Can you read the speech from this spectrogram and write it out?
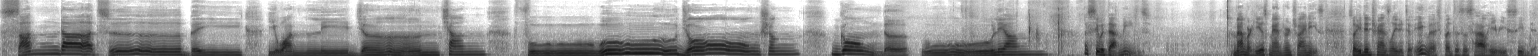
Sanda Tzu Bei Yuan Li Zheng Chang Fu Wu Zhong Sheng Gong De Wu Liang Let's see what that means. Remember, he is Mandarin Chinese. So he did translate it to English, but this is how he received it.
